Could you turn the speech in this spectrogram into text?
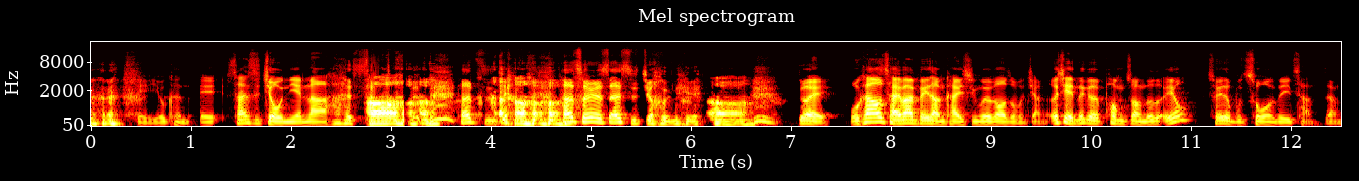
哎有可能哎三十九年啦哦他执教他吹了三十九年哦对我看到裁判非常开心，我也不知道怎么讲，而且那个碰撞都是哎呦吹的不错那一场，这样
